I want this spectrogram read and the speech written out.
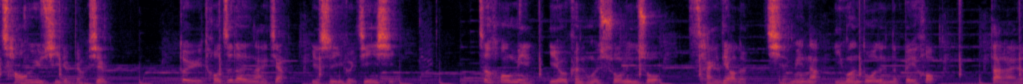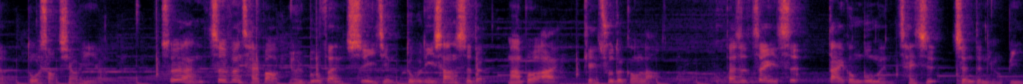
超预期的表现，对于投资人来讲。也是一个惊喜，这后面也有可能会说明说裁掉了前面那一万多人的背后带来了多少效益啊？虽然这份财报有一部分是已经独立上市的 Mobileye 给出的功劳，但是这一次代工部门才是真的牛逼，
